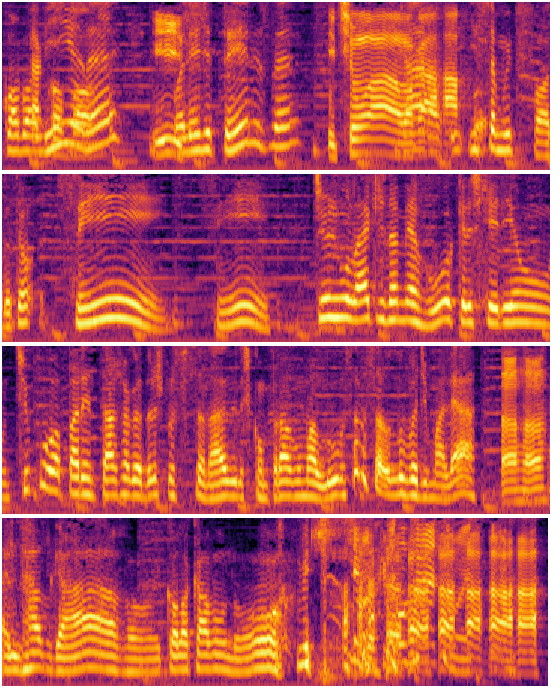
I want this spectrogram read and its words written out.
Com a bolinha, né? Bolinha Isso. de tênis, né? E tinha uma, uma Cara, garrafa. isso é muito foda. Eu tenho- Sim, sim. Tinha uns moleques da minha rua que eles queriam, tipo, aparentar jogadores profissionais, eles compravam uma luva, sabe essa luva de malhar? Aham. Aí eles rasgavam e colocavam o nome. Tipo, que porra é essa, mano?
